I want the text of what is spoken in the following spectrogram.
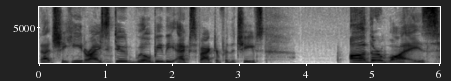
That Shaheed Rice dude will be the X factor for the Chiefs. Otherwise,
